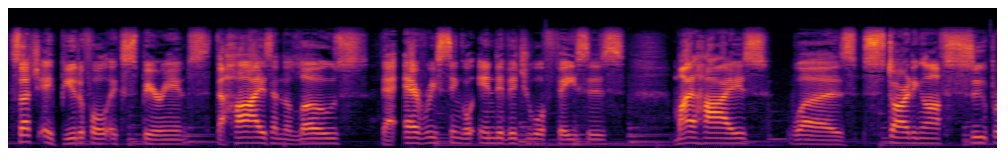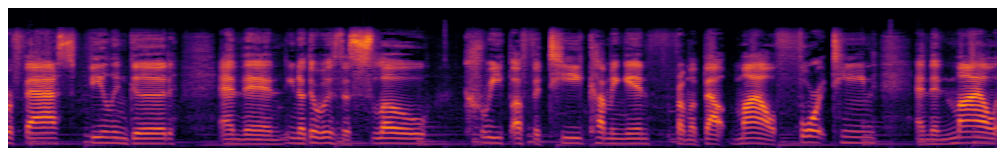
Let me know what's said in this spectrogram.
Such a beautiful experience, the highs and the lows that every single individual faces. My highs was starting off super fast, feeling good, and then, you know, there was a slow creep of fatigue coming in from about mile 14 and then mile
